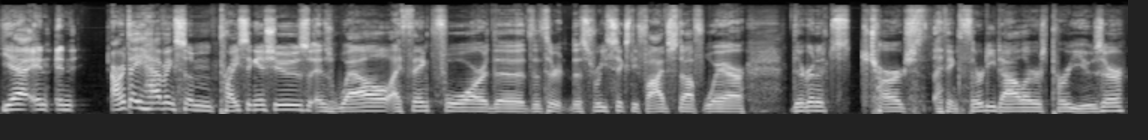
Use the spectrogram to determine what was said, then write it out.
Yeah, and and aren't they having some pricing issues as well? I think for the the thir- the 365 stuff where they're going to charge I think $30 per user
